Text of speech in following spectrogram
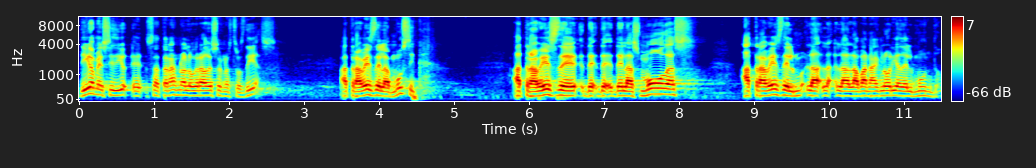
Dígame si eh, Satanás no ha logrado eso en nuestros días. A través de la música, a través de las modas, a través de la, vanagloria del mundo.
